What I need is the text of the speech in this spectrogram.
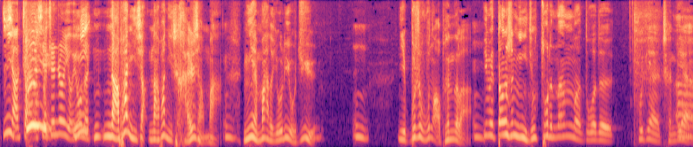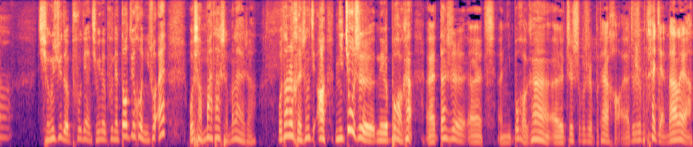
就你想找一些真正有用的。哪怕你想，哪怕你还是想骂，嗯你也骂的有理有据，嗯你不是无脑喷子了，嗯因为当时你已经做了那么多的铺垫、沉淀、呃情绪的铺垫、情绪的铺垫，到最后你说，哎，我想骂他什么来着？我当时很生气啊，你就是那个不好看，哎，但是呃呃你不好看，呃，这是不是不太好呀？这是不是太简单了呀？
